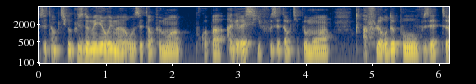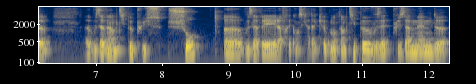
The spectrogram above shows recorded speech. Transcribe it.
vous êtes un petit peu plus de meilleure humeur, vous êtes un peu moins, pourquoi pas, agressif, vous êtes un petit peu moins à fleur de peau, vous, êtes, euh, vous avez un petit peu plus chaud, euh, vous avez la fréquence cardiaque qui augmente un petit peu, vous êtes plus à même de,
